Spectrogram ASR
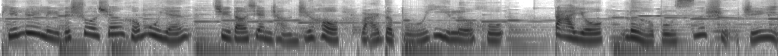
频率里的硕轩和慕言去到现场之后，玩得不亦乐乎，大有乐不思蜀之意。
